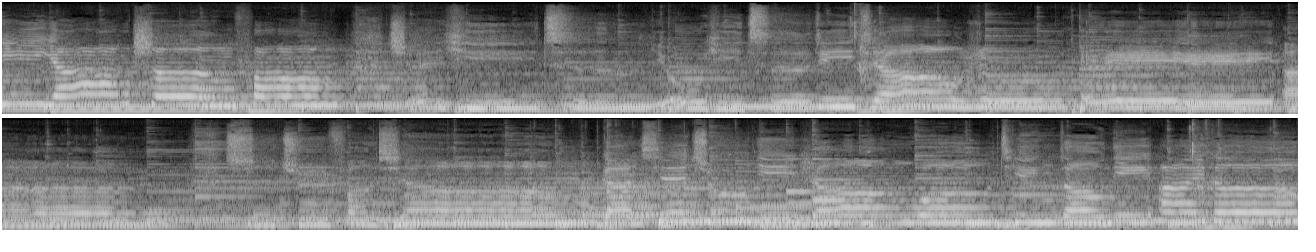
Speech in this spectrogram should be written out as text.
一样盛放，却一次又一次地掉入黑暗，失去方向。感谢主，你让我听到你爱的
